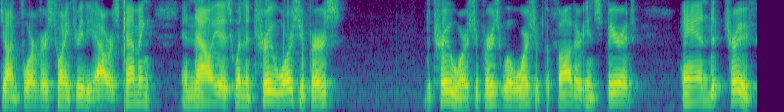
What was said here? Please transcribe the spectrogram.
John 4 and verse 23, the hour is coming, and now is when the true worshippers the true worshippers will worship the Father in spirit and truth.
